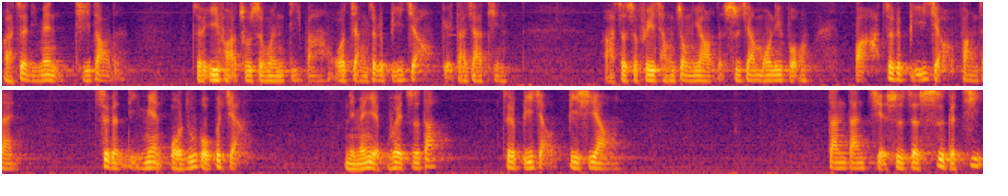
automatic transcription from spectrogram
啊，这里面提到的这依法出生文第八，我讲这个比较给大家听。啊，这是非常重要的。释迦牟尼佛把这个比较放在这个里面，我如果不讲，你们也不会知道。这个比较必须要单单解释这四个偈，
